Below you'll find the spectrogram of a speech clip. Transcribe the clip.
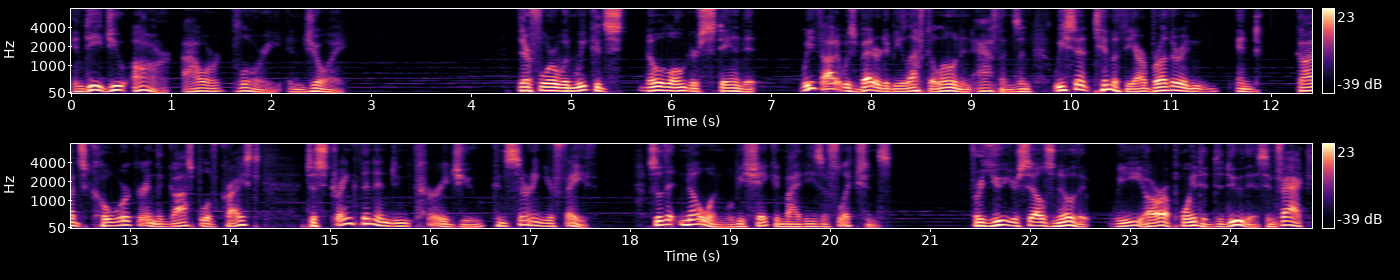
Indeed, you are our glory and joy. Therefore, when we could no longer stand it, we thought it was better to be left alone in Athens, and we sent Timothy, our brother and, and God's co worker in the gospel of Christ, to strengthen and encourage you concerning your faith, so that no one will be shaken by these afflictions for you yourselves know that we are appointed to do this. In fact,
